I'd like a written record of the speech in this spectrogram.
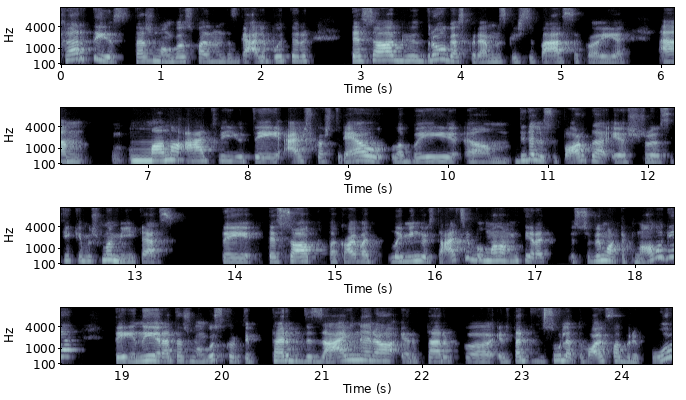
Kartais tas žmogus padedantis gali būti ir tiesiog draugas, kuriam viską išsipasakoji. Um, mano atveju tai aišku, aš turėjau labai um, didelį suportą iš, sakykime, iš mamytės. Tai tiesiog tokoj va, laimingai situacijai buvo, mano mamytė yra siuvimo technologija, tai jinai yra tas žmogus, kur taip tarp dizainerio ir tarp, ir tarp visų Lietuvoje fabrikų,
